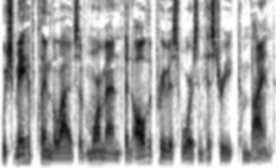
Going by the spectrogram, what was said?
which may have claimed the lives of more men than all the previous wars in history combined.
